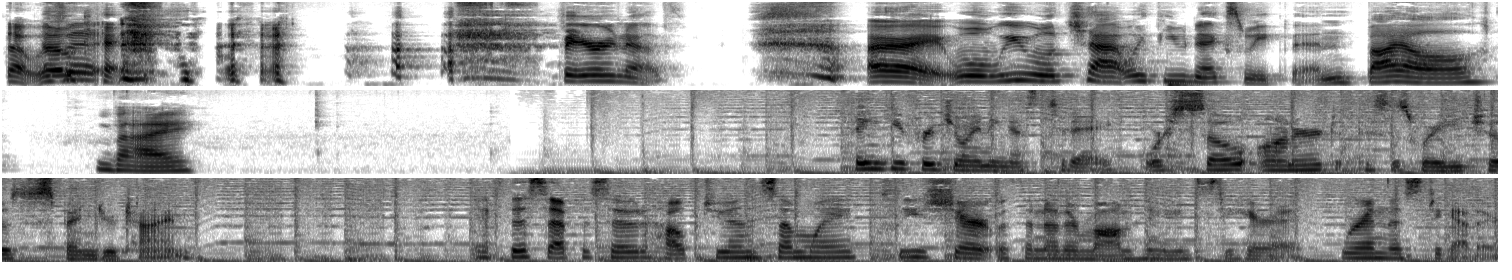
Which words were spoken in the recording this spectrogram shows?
That was okay. it. Fair enough. All right. Well, we will chat with you next week then. Bye, all. Bye. Thank you for joining us today. We're so honored this is where you chose to spend your time. If this episode helped you in some way, please share it with another mom who needs to hear it. We're in this together.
